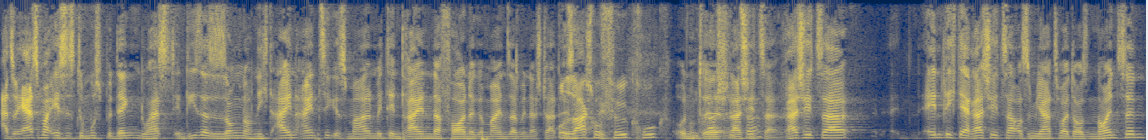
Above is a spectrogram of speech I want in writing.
also erstmal ist es, du musst bedenken, du hast in dieser Saison noch nicht ein einziges Mal mit den dreien da vorne gemeinsam in der Stadt Osako, Füllkrug und, und, äh, Rashica? Rashica. Endlich der Rashica aus dem Jahr 2019.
